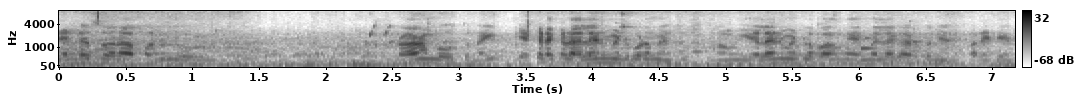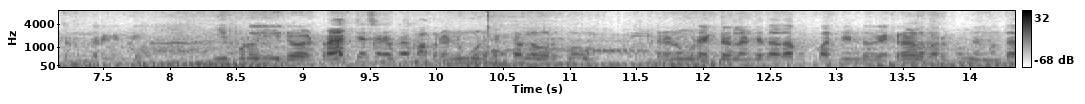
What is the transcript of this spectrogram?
టెండర్స్ ద్వారా పనులు ప్రారంభమవుతున్నాయి. ఎక్కడెక్కడ అలైన్మెంట్ కూడా మేము చూసుకున్నాము. ఈ అలైన్మెంట్లో భాగంగా ఎమ్మెల్యే గారితో నేను పర్యటించడం జరిగింది. ఇప్పుడు ఈ ట్రాక్ చేసేటప్పుడు మాకు రెండు మూడు హెక్టార్ల వరకు రెండు మూడు హెక్టార్లు అంటే దాదాపు పన్నెండు ఎకరాల వరకు మేమంతా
